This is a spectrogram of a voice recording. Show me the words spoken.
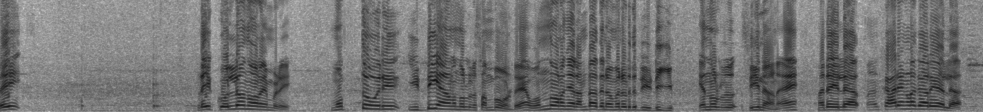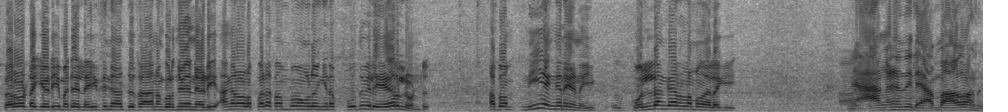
ഡേയ് ഡേയ് കൊല്ലം എന്ന് പറയുമ്പോഴേ മൊത്തം ഒരു ഇടിയാണെന്നുള്ളൊരു സംഭവമുണ്ട്. ഏഹ് ഒന്ന് പറഞ്ഞാൽ രണ്ടാമത്തിന് അവന്റെ എടുത്തിട്ട് ഇടിക്കും എന്നുള്ളൊരു സീനാണ് ഏഹ് മറ്റേ ഇല്ല കാര്യങ്ങളൊക്കെ അറിയാമല്ല പെറോട്ടയ്ക്ക് അടി മറ്റേ ലൈഫിനകത്ത് സാധനം കുറഞ്ഞു തന്നെ അടി അങ്ങനെയുള്ള പല സംഭവങ്ങളും ഇങ്ങനെ പൊതുവിൽ ഏറലുണ്ട്. അപ്പം നീ എങ്ങനെയാണ് ഈ കൊല്ലംകാരനുള്ള നിലകി ഞാൻ അങ്ങനെയൊന്നുമില്ല ഞാൻ പാവമാണ്.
